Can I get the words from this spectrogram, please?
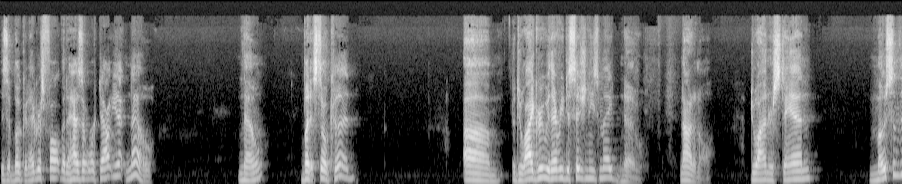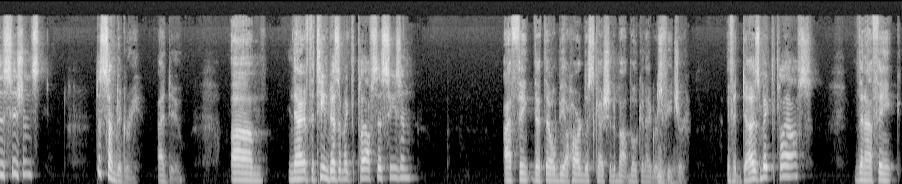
Is it Bocanegra's fault that it hasn't worked out yet? No. No, but it still could. Um, do I agree with every decision he's made? No, not at all. Do I understand most of the decisions? To some degree, I do. Um, now, if the team doesn't make the playoffs this season, I think that there will be a hard discussion about Bocanegra's mm-hmm. future. If it does make the playoffs, then I think,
